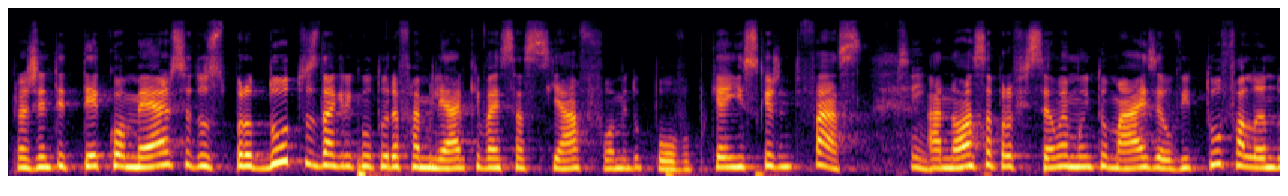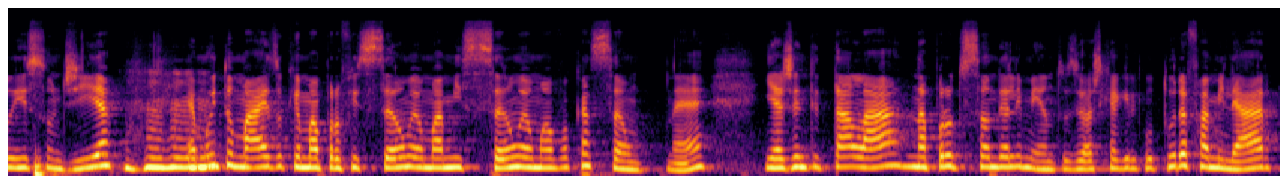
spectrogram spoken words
Para a gente ter comércio dos produtos da agricultura familiar que vai saciar a fome do povo, porque é isso que a gente faz. Sim. A nossa profissão é muito mais, eu ouvi tu falando isso um dia, é muito mais do que uma profissão, é uma missão, é uma vocação, né? E a gente está lá na produção de alimentos. Eu acho que a agricultura familiar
